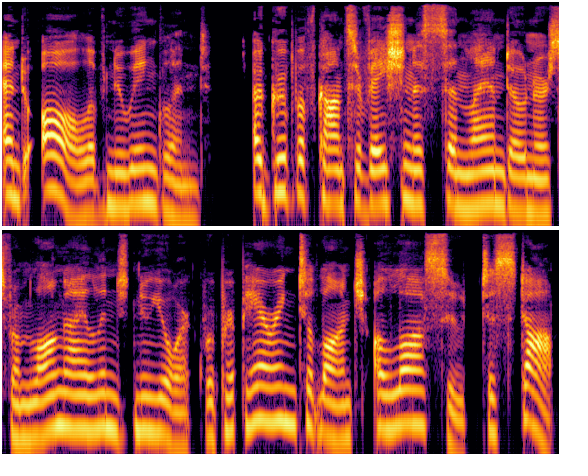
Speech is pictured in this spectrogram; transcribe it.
and all of New England. A group of conservationists and landowners from Long Island, New York were preparing to launch a lawsuit to stop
